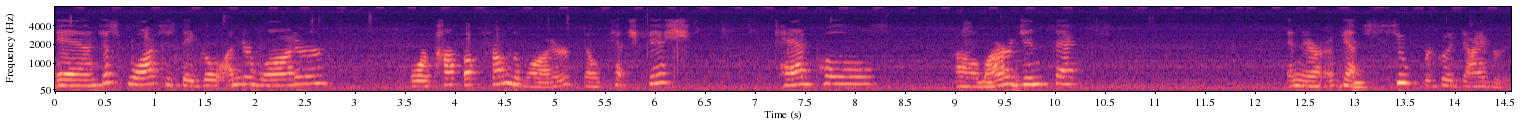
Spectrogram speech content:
And just watch as they go underwater or pop up from the water. They'll catch fish, tadpoles, uh, large insects, and they're, again, super good divers.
